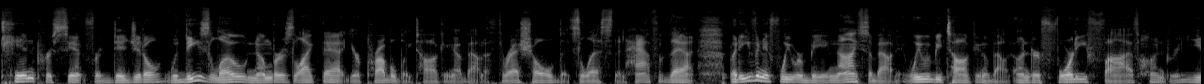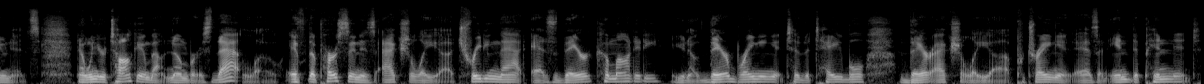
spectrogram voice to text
10% for digital, with these low numbers like that, you're probably talking about about a threshold that's less than half of that. But even if we were being nice about it, we would be talking about under 4,500 units. Now, when you're talking about numbers that low, if the person is actually uh, treating that as their commodity, you know, they're bringing it to the table, they're actually uh, portraying it as an independent,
